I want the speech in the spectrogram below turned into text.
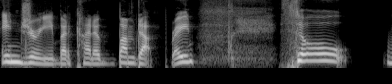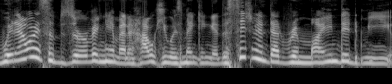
injury, but kind of bummed up, right? So when I was observing him and how he was making a decision, that reminded me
